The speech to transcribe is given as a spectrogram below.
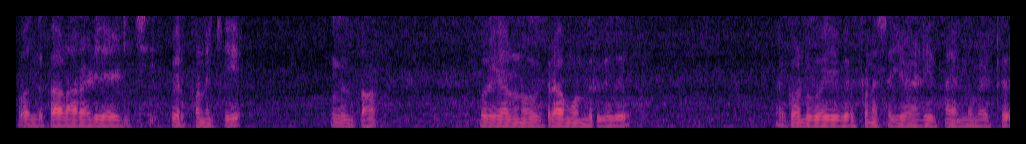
வந்து காளான் ரெடி ஆகிடுச்சு விற்பனைக்கு. இதுதான். ஒரு எழுநூறு கிராம் வந்திருக்குது. அதை கொண்டு போய் விற்பனை செய்ய வேண்டியது தான் இனிமேட்டு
